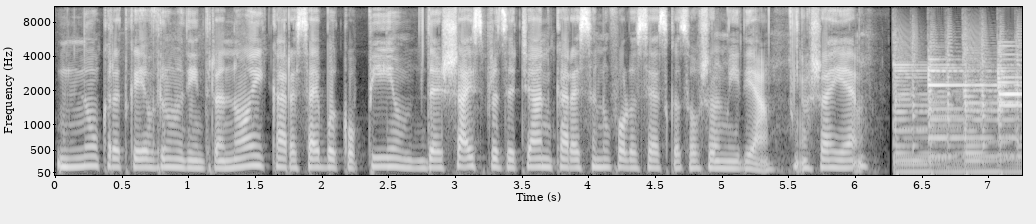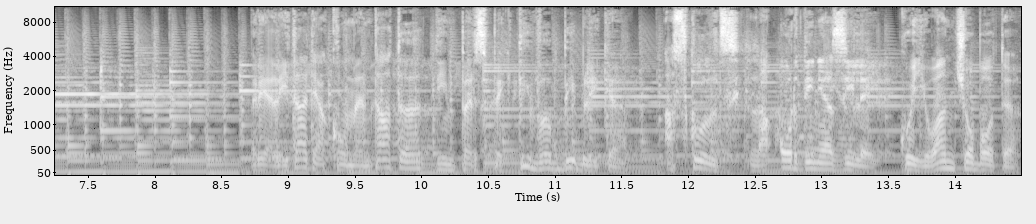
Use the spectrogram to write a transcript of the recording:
Nu cred că e vreunul dintre noi care să aibă copii de 16 ani care să nu folosească social media. Așa e? Realitatea comentată din perspectivă biblică. Asculți la Ordinea Zilei cu Ioan Ciobotă.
